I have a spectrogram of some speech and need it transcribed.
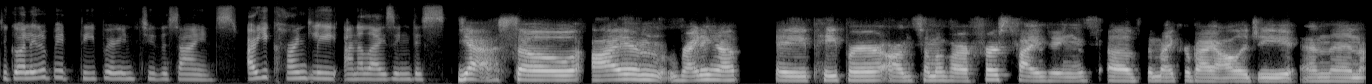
to go a little bit deeper into the science. Are you currently analyzing this? Yeah, so I am writing up a paper on some of our first findings of the microbiology. And then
